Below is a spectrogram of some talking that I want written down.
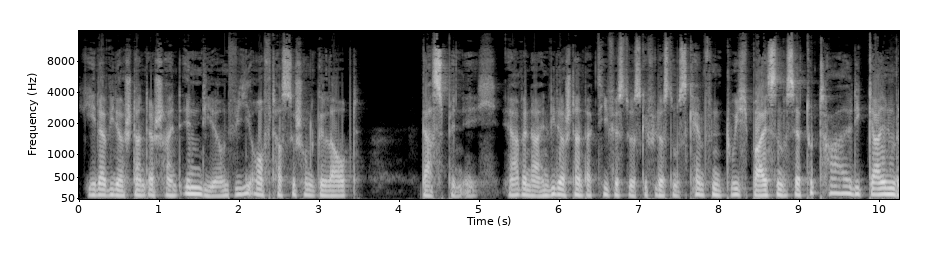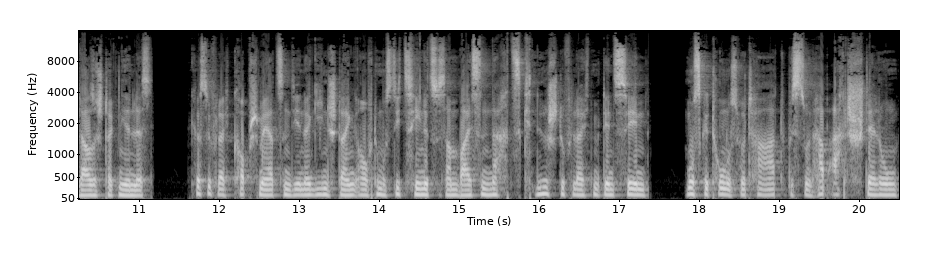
Jeder Widerstand erscheint in dir. Und wie oft hast du schon geglaubt, das bin ich. Ja, wenn da ein Widerstand aktiv ist, du das Gefühl hast, du musst kämpfen, durchbeißen, was ja total die Gallenblase stagnieren lässt, kriegst du vielleicht Kopfschmerzen, die Energien steigen auf, du musst die Zähne zusammenbeißen, nachts knirschst du vielleicht mit den Zähnen, Muskeltonus wird hart, du bist so in Hab-Acht-Stellung,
